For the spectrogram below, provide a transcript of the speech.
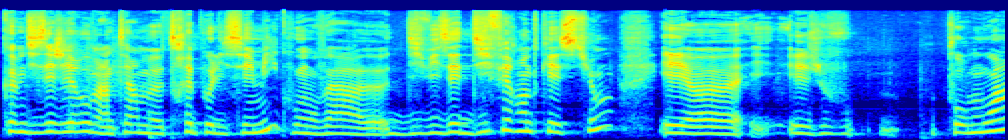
comme disait Jérôme, un terme très polysémique où on va diviser différentes questions. Et, et je, pour moi,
